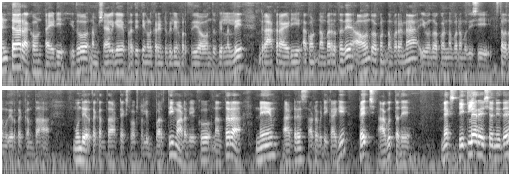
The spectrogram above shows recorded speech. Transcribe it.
ಎಂಟರ್ ಅಕೌಂಟ್ ಐ ಡಿ ಇದು ನಮ್ಮ ಶಾಲೆಗೆ ಪ್ರತಿ ತಿಂಗಳು ಕರೆಂಟ್ ಬಿಲ್ ಏನು ಬರ್ತದೆಯೋ ಆ ಒಂದು ಬಿಲ್ನಲ್ಲಿ ಗ್ರಾಹಕರ ಐ ಡಿ ಅಕೌಂಟ್ ನಂಬರ್ ಇರ್ತದೆ. ಆ ಒಂದು ಅಕೌಂಟ್ ನಂಬರನ್ನು ಈ ಒಂದು ಅಕೌಂಟ್ ನಂಬರ್ ನಮೂದಿಸಿ ಸ್ಥಳದ ಮುಂದೆ ಇರತಕ್ಕಂತಹ ಮುಂದೆ ಇರತಕ್ಕಂಥ ಟೆಕ್ಸ್ಟ್ ಬಾಕ್ಸ್ನಲ್ಲಿ ಭರ್ತಿ ಮಾಡಬೇಕು. ನಂತರ ನೇಮ್ ಅಡ್ರೆಸ್ ಆಟೋಮೆಟಿಕ್ಕಾಗಿ ಪೆಚ್ ಆಗುತ್ತದೆ. ನೆಕ್ಸ್ಟ್ ಡಿಕ್ಲರೇಷನ್ ಇದೆ.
